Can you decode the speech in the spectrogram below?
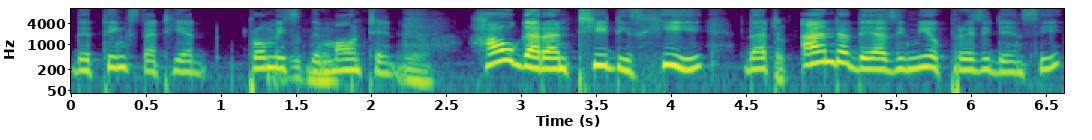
the things that he had promised the mountain. Yeah. How guaranteed is he that under the Azimio presidency,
